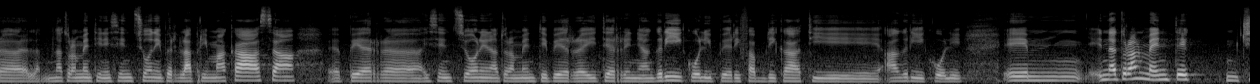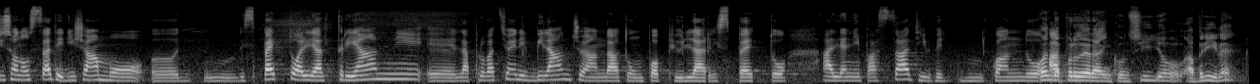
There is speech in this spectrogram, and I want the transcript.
naturalmente in esenzione per la prima casa, eh, per eh, esenzione naturalmente per i terreni agricoli, per i fabbricati agricoli e, ehm, e naturalmente ci sono state diciamo eh, mm, rispetto agli altri anni eh, l'approvazione del bilancio è andato un po' più in là rispetto agli anni passati per, mm, quando, quando approderà in consiglio aprile?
